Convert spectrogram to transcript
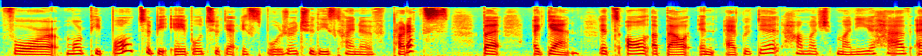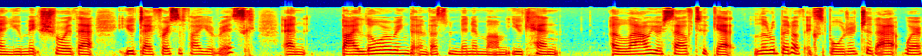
for more people to be able to get exposure to these kind of products. But again, it's all about in aggregate how much money you have, and you make sure that you diversify your risk and by lowering the investment minimum, you can allow yourself to get a little bit of exposure to that where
